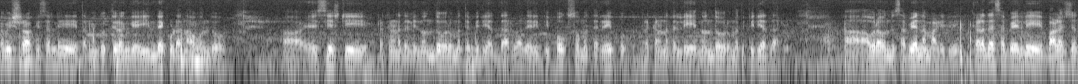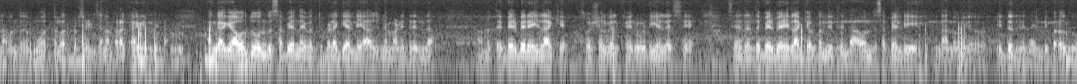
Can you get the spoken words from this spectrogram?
ಕಮಿಷನರ್ ಆಫೀಸಲ್ಲಿ ತಮಗೆ ಗೊತ್ತಿರೋಂಗೆ ಹಿಂದೆ ಕೂಡ ನಾವು ಒಂದು ಎಸ್ ಸಿ ಎಸ್ ಟಿ ಪ್ರಕರಣದಲ್ಲಿ ನೊಂದವರು ಮತ್ತು ಪಿರಿಯದ್ದಾರರು ಅದೇ ರೀತಿ ಪೋಕ್ಸೋ ಮತ್ತು ರೇಪ್ ಪ್ರಕರಣದಲ್ಲಿ ನೊಂದವರು ಮತ್ತು ಫಿರ್ಯಾದಿದಾರರು ಅವರ ಒಂದು ಸಭೆಯನ್ನು ಮಾಡಿದ್ವಿ. ಕಳೆದ ಸಭೆಯಲ್ಲಿ ಭಾಳಷ್ಟು ಜನ ಒಂದು ಮೂವತ್ತು ನಲ್ವತ್ತು ಪರ್ಸೆಂಟ್ ಜನ ಬರೋಕ್ಕಾಗಿರಲಿಲ್ಲ. ಹಾಗಾಗಿ ಅವ್ರದ್ದು ಒಂದು ಸಭೆಯನ್ನು ಇವತ್ತು ಬೆಳಗ್ಗೆ ಅಲ್ಲಿ ಆಯೋಜನೆ ಮಾಡಿದ್ರಿಂದ ಮತ್ತು ಬೇರೆ ಬೇರೆ ಇಲಾಖೆ social welfare D L S A ಸೇರಿದಂತೆ ಬೇರೆ ಬೇರೆ ಇಲಾಖೆಯವರು ಬಂದಿದ್ದರಿಂದ ಆ ಒಂದು ಸಭೆಯಲ್ಲಿ ನಾನು ಇದ್ದದ್ರಿಂದ ಇಲ್ಲಿ ಬರೋದು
